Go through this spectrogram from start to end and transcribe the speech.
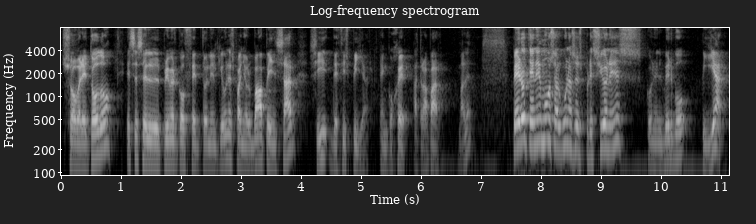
sobre todo, ese es el primer concepto en el que un español va a pensar si decís pillar, en coger, atrapar, ¿vale? Pero tenemos algunas expresiones con el verbo pillar.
